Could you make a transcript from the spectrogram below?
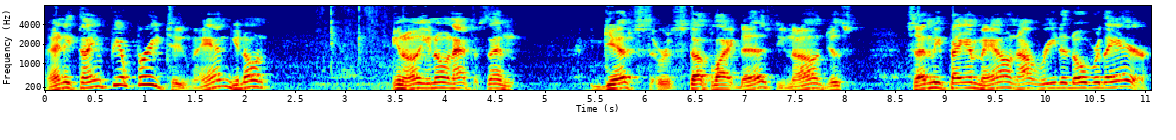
anything, feel free to, man. You don't, you know, you don't have to send gifts or stuff like this. You know, just send me fan mail and I'll read it over there.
